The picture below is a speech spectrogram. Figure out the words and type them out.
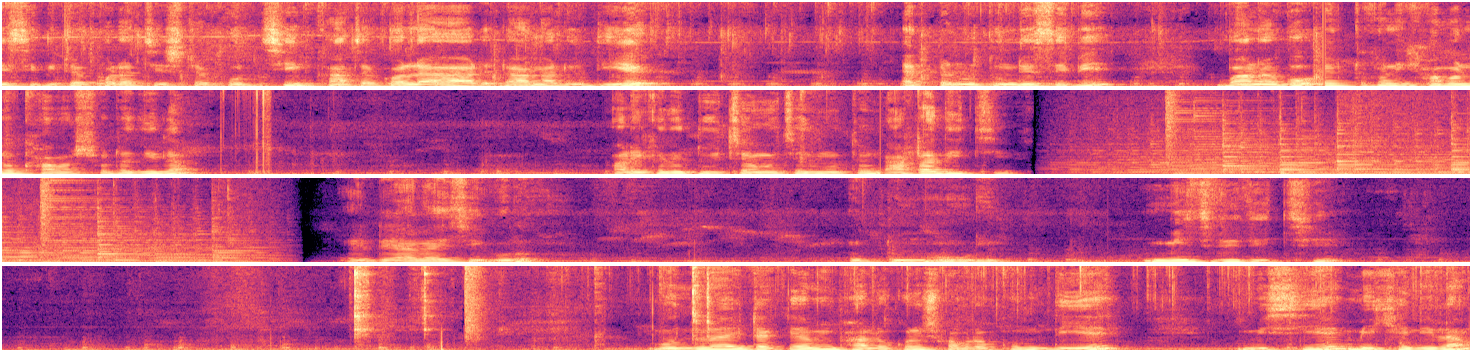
রেসিপিটা করার চেষ্টা করছি কাঁচা কলা আর রাঙালু দিয়ে একটা নতুন রেসিপি বানাবো। একটুখানি সামান্য খাবার সোটা দিলাম। আর এখানে দুই চামচের মতন আটা দিচ্ছি। এটা এলাইচি গুঁড়ো। একটু মৌরি মিচড়ি দিচ্ছি। বন্ধুরা, এটাকে আমি ভালো করে সব রকম দিয়ে মিশিয়ে মেখে নিলাম।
